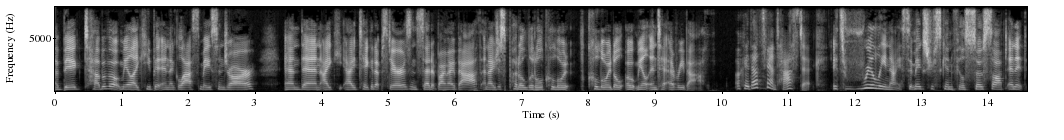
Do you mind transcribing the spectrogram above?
a big tub of oatmeal. I keep it in a glass mason jar, and then I I take it upstairs and set it by my bath, and I just put a little collo- colloidal oatmeal into every bath. Okay, that's fantastic. It's really nice. It makes your skin feel so soft, and it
